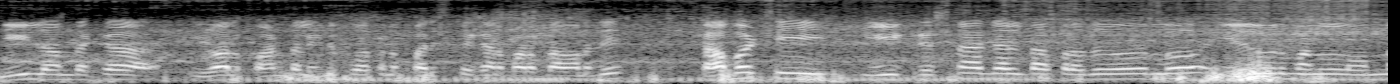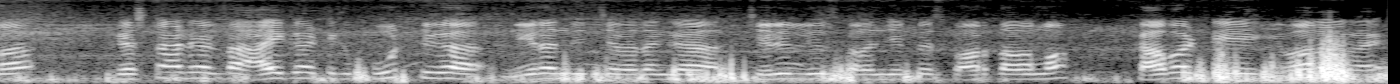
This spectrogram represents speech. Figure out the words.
నీళ్ళు అందక ఇవాళ పంటలు ఎండిపోతున్న పరిస్థితి కనపడతా ఉన్నది. కాబట్టి ఈ కృష్ణా డెల్టా ప్రజల్లో ఏలూరు మండలంలో ఉన్న కృష్ణా డెల్టా ఆయకట్టుకి పూర్తిగా నీరందించే విధంగా చర్యలు తీసుకోవాలని చెప్పేసి కోరుతా ఉన్నాం. కాబట్టి ఇవాళ రై-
